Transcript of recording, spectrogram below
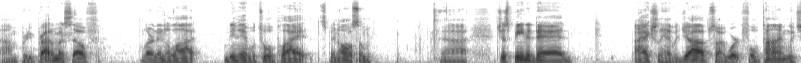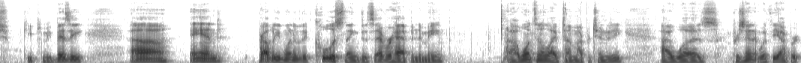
I'm pretty proud of myself, learning a lot, being able to apply it. It's been awesome. Uh, just being a dad, I actually have a job, so I work full time, which keeps me busy. Uh, and probably one of the coolest things that's ever happened to me, uh, once in a lifetime opportunity. I was presented with the oppor-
